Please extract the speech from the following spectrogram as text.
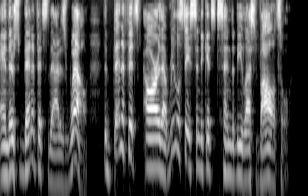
and there's benefits to that as well. The benefits are that real estate syndicates tend to be less volatile.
